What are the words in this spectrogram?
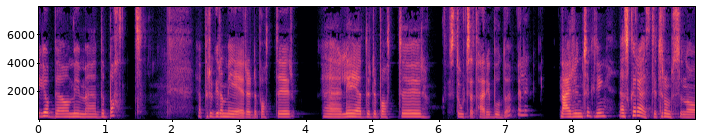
jobber jeg mye med debatt. Jeg programmerer debatter, leder debatter. Stort sett her i Bodø, eller? Nei, rundt omkring. Jeg skal reise til Tromsø nå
